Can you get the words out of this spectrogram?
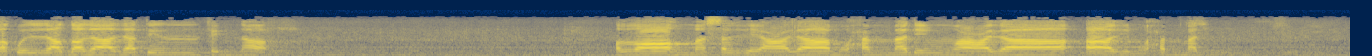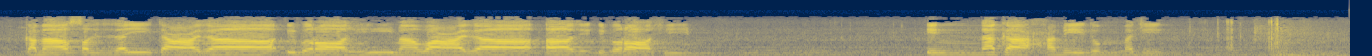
وكل ضلالة في النار. اللهم صل على محمد وعلى آل محمد. كما صليت على إبراهيم وعلى آل إبراهيم. إنك حميد مجيد.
